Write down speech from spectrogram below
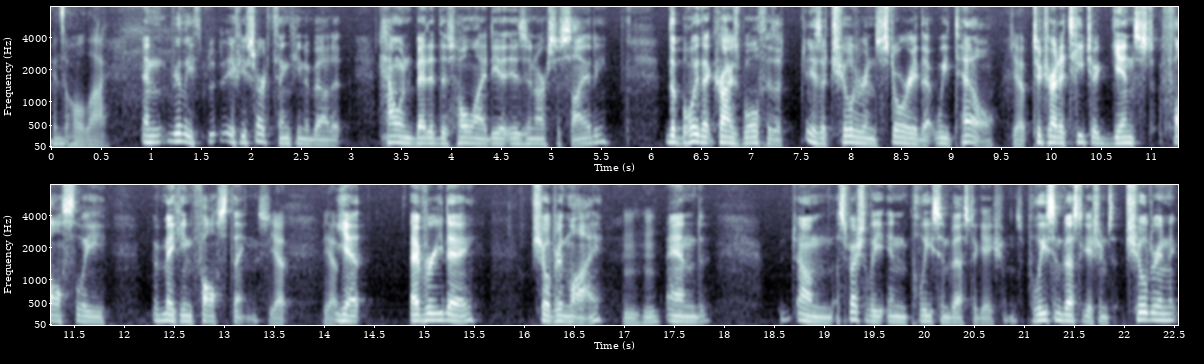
it's a whole lie And really, if you start thinking about it, how embedded this whole idea is in our society, the boy that cries wolf is a is a children's story that we tell Yep. to try to teach against falsely making false things. yep yep Yet every day, children lie, mm-hmm. and um, especially in police investigations. Police investigations, children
